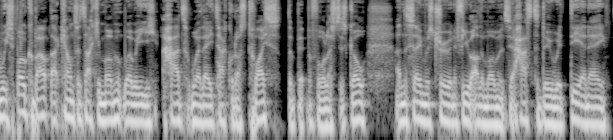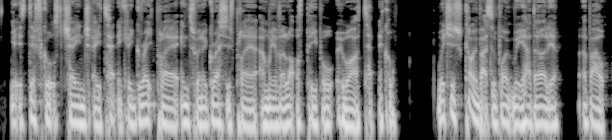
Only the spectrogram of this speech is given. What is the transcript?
we spoke about that counter-attacking moment where we had where they tackled us twice the bit before Leicester's goal. And the same was true in a few other moments. It has to do with DNA it is difficult to change a technically great player into an aggressive player and we have a lot of people who are technical. Which is coming back to the point we had earlier about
